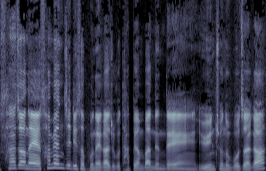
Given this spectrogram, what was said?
사전에 서면 질의서 보내가지고 답변 받는데 유인촌 후보자가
